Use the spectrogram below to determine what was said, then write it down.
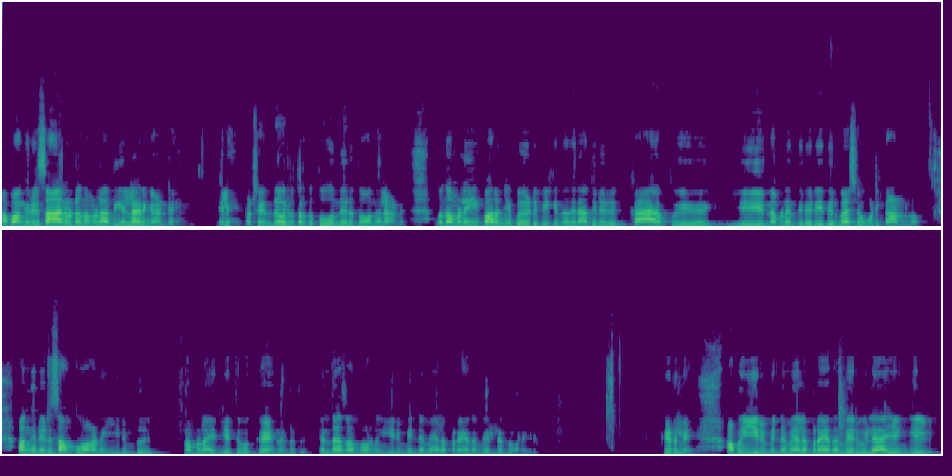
അപ്പോൾ അങ്ങനെ ഒരു സാധനം ഉണ്ടെങ്കിൽ നമ്മൾ അധികം എല്ലാവരും കാണണ്ടേ? അല്ലേ? പക്ഷേ ഇത് ഓരോരുത്തർക്ക് തോന്നുന്ന ഒരു തോന്നലാണ്. അപ്പോൾ നമ്മൾ ഈ പറഞ്ഞ് പേടിപ്പിക്കുന്നതിന് അതിനൊരു കാ നമ്മൾ എന്തിനൊരു എതിർവശം കൂടി കാണണമല്ലോ അങ്ങനെ ഒരു സംഭവമാണ് ഇരുമ്പ് നമ്മൾ അരിയത്ത് വെക്കുക എന്നുള്ളത്. എന്താ സംഭവം? ഇരുമ്പിന്റെ മേലെ പ്രേതം വരില്ലെന്ന് പറയും. കേട്ടില്ലേ? അപ്പോൾ ഈ ഇരുമ്പിന്റെ മേലെ പ്രേതം വരില്ല എങ്കിൽ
